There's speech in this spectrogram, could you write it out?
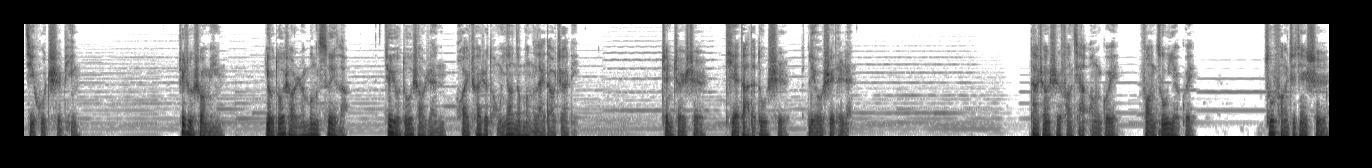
几乎持平。这就说明，有多少人梦碎了，就有多少人怀揣着同样的梦来到这里。真正是铁打的都市，流水的人。大城市房价昂贵，房租也贵，租房这件事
